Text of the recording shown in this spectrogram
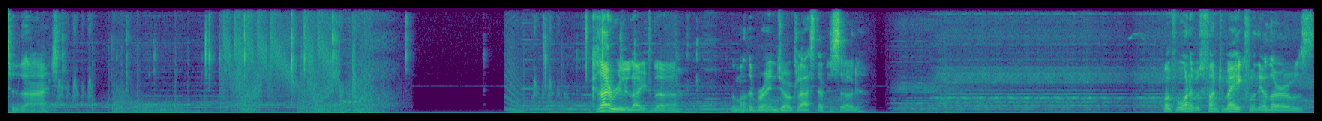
To that. Because I really liked the, the Mother Brain joke last episode. Well, for one, it was fun to make. For the other, it was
